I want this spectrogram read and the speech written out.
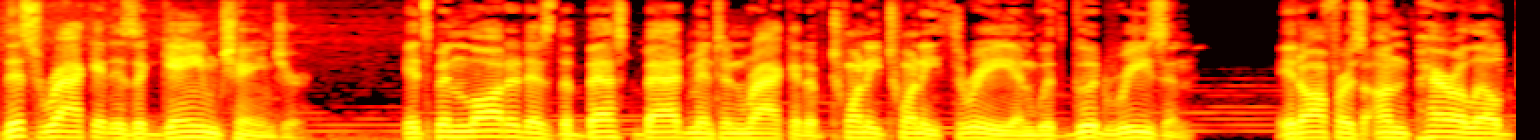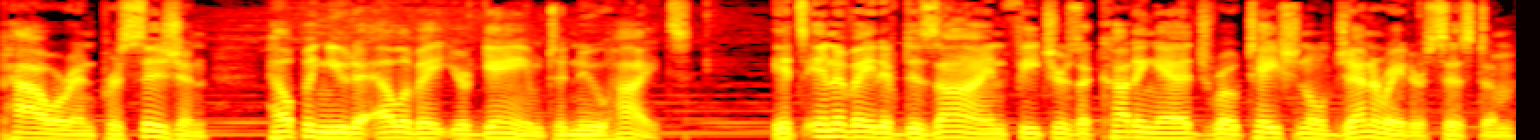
This racket is a game changer. It's been lauded as the best badminton racket of 2023 and with good reason. It offers unparalleled power and precision, helping you to elevate your game to new heights. Its innovative design features a cutting-edge rotational generator system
